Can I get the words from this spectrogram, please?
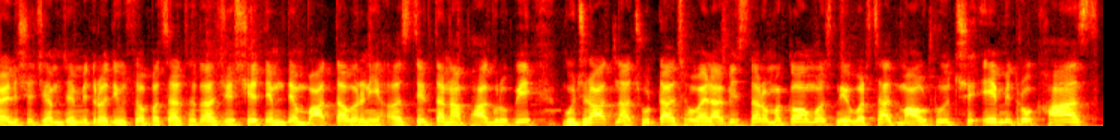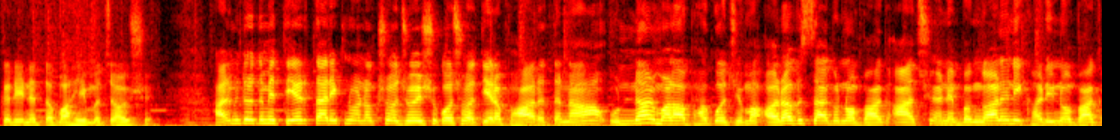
રહેલી છે. જેમ જેમ મિત્રો દિવસો પસાર થતા જશે, તેમ તેમ વાતાવરણીય અસ્થિરતાના ભાગરૂપી ગુજરાતના છૂટા છવાયેલા વિસ્તારોમાં કમોસમી વરસાદ માવઠું છે. એ મિત્રો ખાસ કરીને તબાહી મચાવશે. હાલ મિત્રો તમે તેર તારીખનો નકશો જોઈ શકો છો. અત્યારે ભારતના ઉંડાણવાળા ભાગો જેમાં અરબ સાગરનો ભાગ આ છે અને બંગાળની ખાડીનો ભાગ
